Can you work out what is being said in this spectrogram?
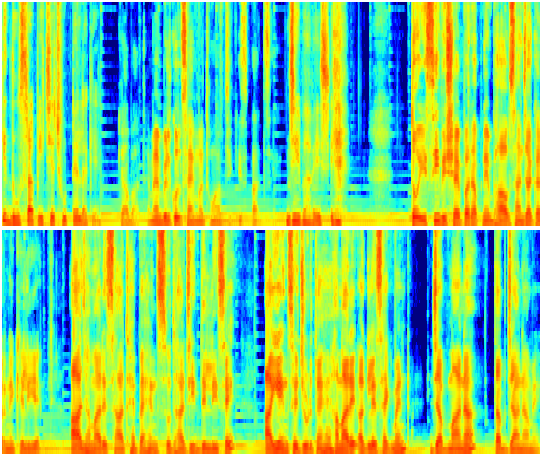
कि दूसरा पीछे छूटने लगे। क्या बात है मैं बिल्कुल सहमत हूँ आप जी की इस बात से। जी भावेश जी। तो इसी विषय पर अपने भाव साझा करने के लिए आज हमारे साथ है बहन सुधा जी दिल्ली से आइए इनसे जुड़ते हैं हमारे अगले सेगमेंट, जब माना, तब जाना में।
